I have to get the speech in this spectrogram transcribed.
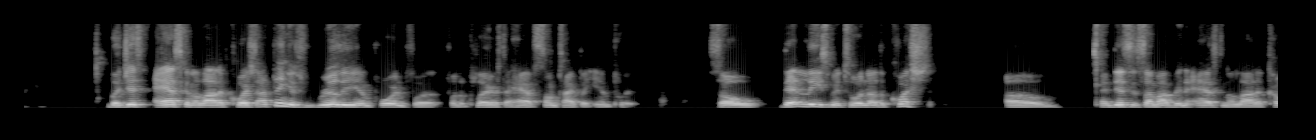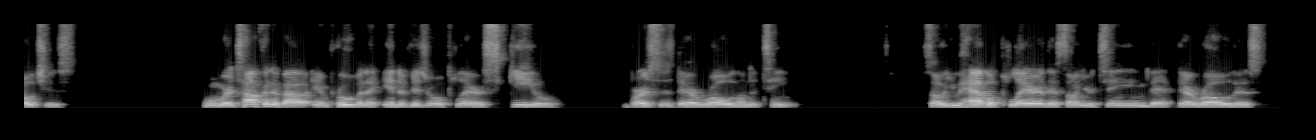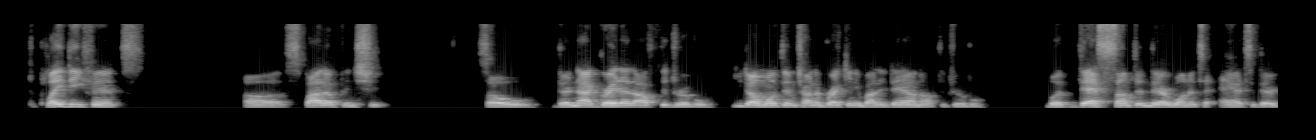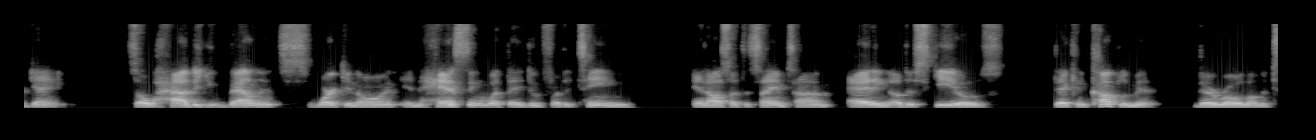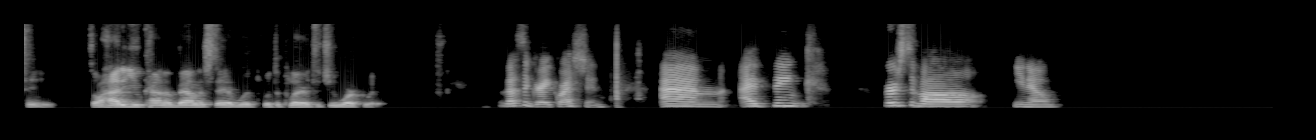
but just asking a lot of questions, I think it's really important for for the players to have some type of input. So that leads me to another question, um, and this is something I've been asking a lot of coaches. When we're talking about improving an individual player's skill, versus their role on the team. So you have a player that's on your team that their role is to play defense, uh, spot up and shoot. So they're not great at off the dribble. You don't want them trying to break anybody down off the dribble, but that's something they're wanting to add to their game. So how do you balance working on enhancing what they do for the team and also at the same time adding other skills that can complement their role on the team. So how do you kind of balance that with with the players that you work with? That's a great question. Um, I think first of all, you know,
